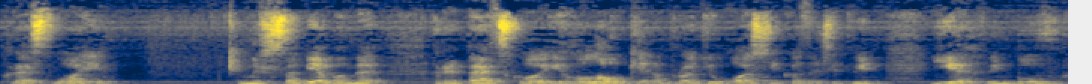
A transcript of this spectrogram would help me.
Хрест волі між садибами Репецького і Головки напроти Осніка. Значить, він є. Він був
